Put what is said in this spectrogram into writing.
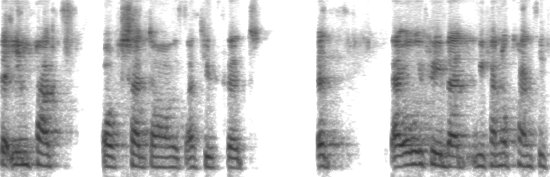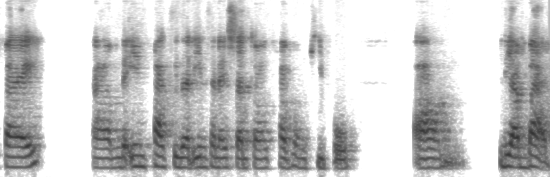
the impact of shutdowns, as you said, it's, I always say that we cannot quantify um, the impact that internet shutdowns have on people. Um, they are bad,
